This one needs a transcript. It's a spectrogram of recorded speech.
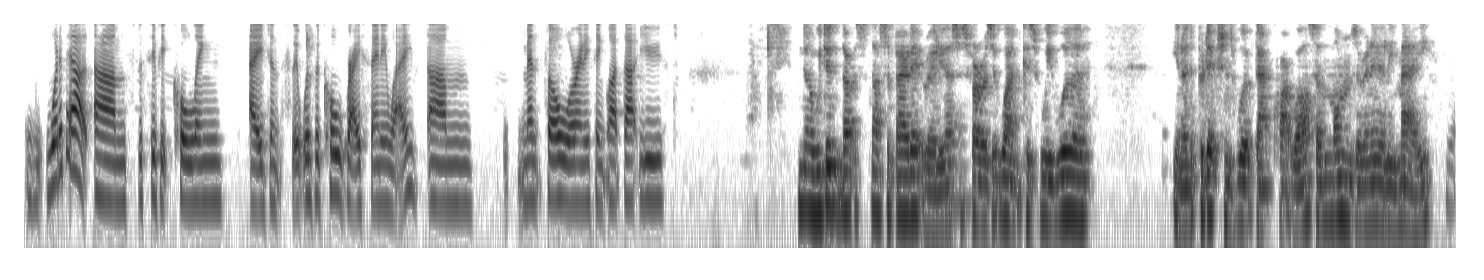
what about um, specific cooling agents? It was a cool race anyway. Um, menthol or anything like that used? No, we didn't. That's that's about it really. That's as far as it went because we were you know, the predictions worked out quite well. So Monza in early May. Yeah.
